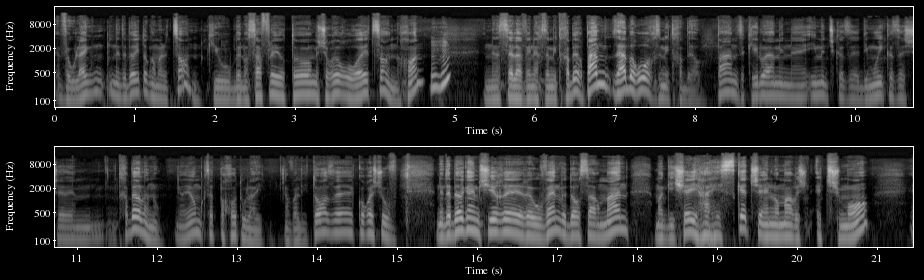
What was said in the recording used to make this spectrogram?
ואולי נדבר איתו גם על צאן, כי הוא בנוסף להיותו משורר, הוא רועה צאן, נכון? Mm-hmm. ננסה להבין איך זה מתחבר. פעם זה היה ברור איך זה מתחבר. פעם זה כאילו היה מין image uh, כזה, דימוי כזה שמתחבר לנו. היום קצת פחות אולי, אבל איתו זה קורה שוב. נדבר גם עם שיר uh, ראובן ודור סהרמן, מגישי ההסכת שאין לומר את שמו. Uh,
